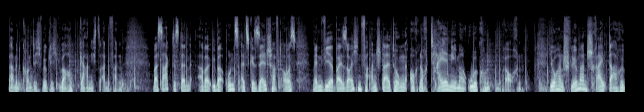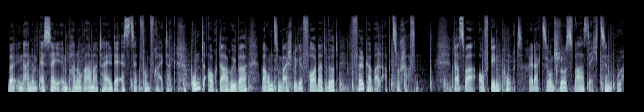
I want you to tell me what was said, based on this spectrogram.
damit konnte ich wirklich überhaupt gar nichts anfangen. Was sagt es denn aber über uns als Gesellschaft aus, wenn wir bei solchen Veranstaltungen auch noch Teilnehmerurkunden brauchen? Johann Schlömann schreibt darüber in einem Essay im Panoramateil der SZ vom Freitag und auch darüber, warum zum Beispiel gefordert wird, Völkerball abzuschaffen. Das war auf den Punkt. Redaktionsschluss war 16 Uhr.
